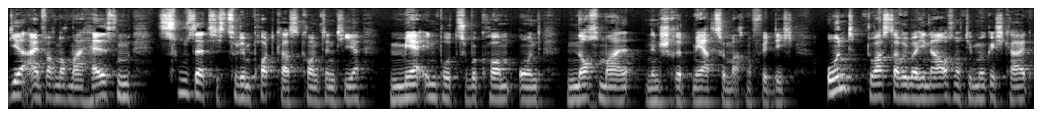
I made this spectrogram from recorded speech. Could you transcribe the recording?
dir einfach nochmal helfen, zusätzlich zu dem Podcast-Content hier mehr Input zu bekommen und nochmal einen Schritt mehr zu machen für dich. Und du hast darüber hinaus noch die Möglichkeit,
